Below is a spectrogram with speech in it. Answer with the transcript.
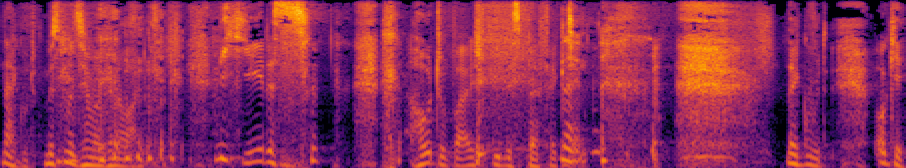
Na gut, müssen wir uns ja mal genau angucken. nicht jedes Autobeispiel ist perfekt. Nein. Na gut, okay.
